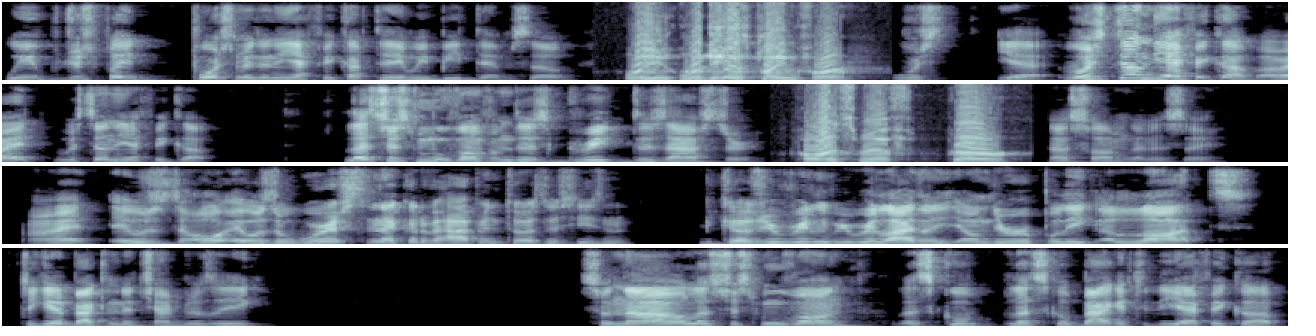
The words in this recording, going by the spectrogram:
We, we just played Portsmouth in the FA Cup today. We beat them, so What are you, what are you guys playing for? we're yeah we're still in the FA Cup. All right, we're still in the FA Cup. Let's just move on from this Greek disaster. Portsmouth, bro. That's all I'm gonna say. All right, it was the whole, it was the worst thing that could have happened to us this season because we really we relied on, on the Europa League a lot to get back in the Champions League. So now let's just move on. Let's go let's go back into the FA Cup.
